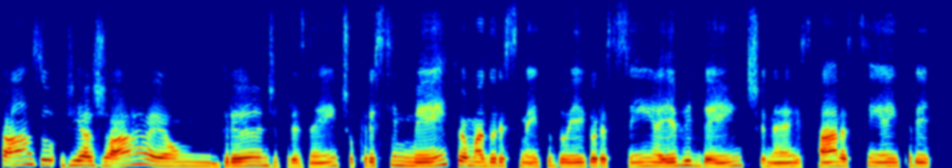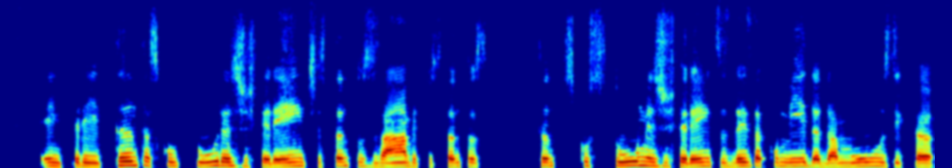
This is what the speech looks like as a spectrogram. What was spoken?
caso, viajar é um grande presente, o crescimento e o amadurecimento do Igor, assim, é evidente, né? Estar, assim, entre, entre tantas culturas diferentes, tantos hábitos, tantos, tantos costumes diferentes, desde a comida, da música,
